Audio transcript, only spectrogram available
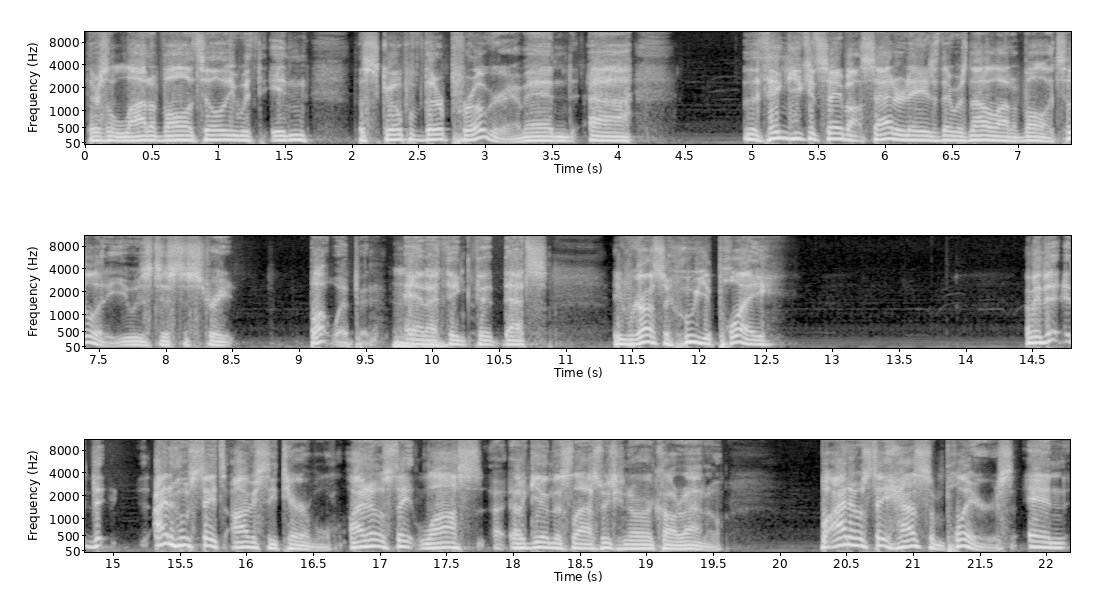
there's a lot of volatility within the scope of their program, and uh, the thing you could say about Saturday is there was not a lot of volatility. It was just a straight butt whipping, mm-hmm. and I think that that's regardless of who you play. I mean, the, the, Idaho State's obviously terrible. Idaho State lost uh, again this last week to Northern Colorado. Idaho State has some players, and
